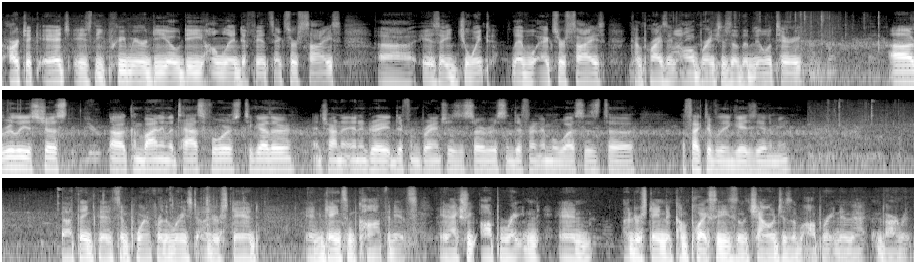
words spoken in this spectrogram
Arctic Edge is the premier DoD Homeland Defense exercise. Uh, is a joint level exercise comprising all branches of the military. Uh, really, it's just uh, combining the task force together and trying to integrate different branches of service and different MOSs to effectively engage the enemy. I think that it's important for the Marines to understand and gain some confidence in actually operating and understand the complexities and the challenges of operating in that environment.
